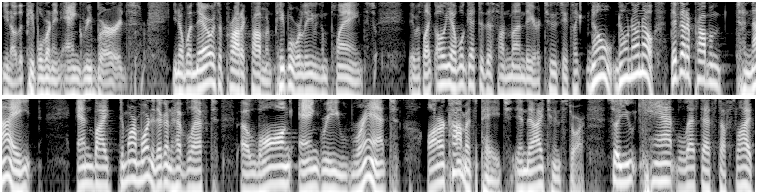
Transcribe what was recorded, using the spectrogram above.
you know the people running angry birds you know when there was a product problem and people were leaving complaints it was like oh yeah we'll get to this on monday or tuesday it's like no no no no they've got a problem tonight and by tomorrow morning they're going to have left a long angry rant on our comments page in the iTunes store. So you can't let that stuff slide.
